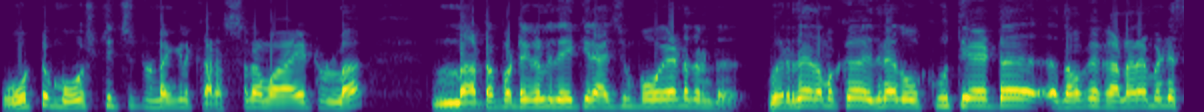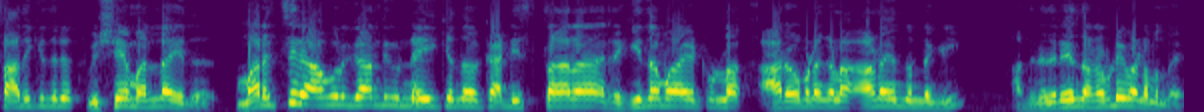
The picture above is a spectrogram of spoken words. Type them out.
വോട്ട് മോഷ്ടിച്ചിട്ടുണ്ടെങ്കിൽ കർശനമായിട്ടുള്ള നടപടികളിലേക്ക് രാജ്യം പോകേണ്ടതുണ്ട്. വെറുതെ നമുക്ക് ഇതിനെ നോക്കുകുത്തിയായിട്ട് നമുക്ക് കാണാൻ വേണ്ടി സാധിക്കുന്ന ഒരു വിഷയമല്ല ഇത്. മറിച്ച് രാഹുൽ ഗാന്ധി ഉന്നയിക്കുന്നതൊക്കെ അടിസ്ഥാന രഹിതമായിട്ടുള്ള ആരോപണങ്ങളാണ് എന്നുണ്ടെങ്കിൽ അതിനെതിരെ നടപടി വേണമെന്നേ.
